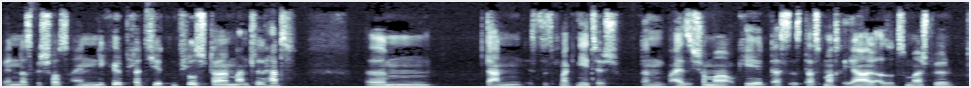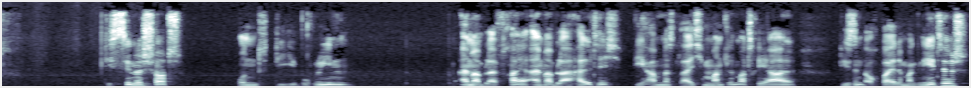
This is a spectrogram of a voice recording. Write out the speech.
Wenn das Geschoss einen nickelplattierten Flussstahlmantel hat, ähm, dann ist es magnetisch. Dann weiß ich schon mal, okay, das ist das Material. Also zum Beispiel die Cineshot und die Green. Einmal bleifrei, einmal bleihaltig. Die haben das gleiche Mantelmaterial. Die sind auch beide magnetisch.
